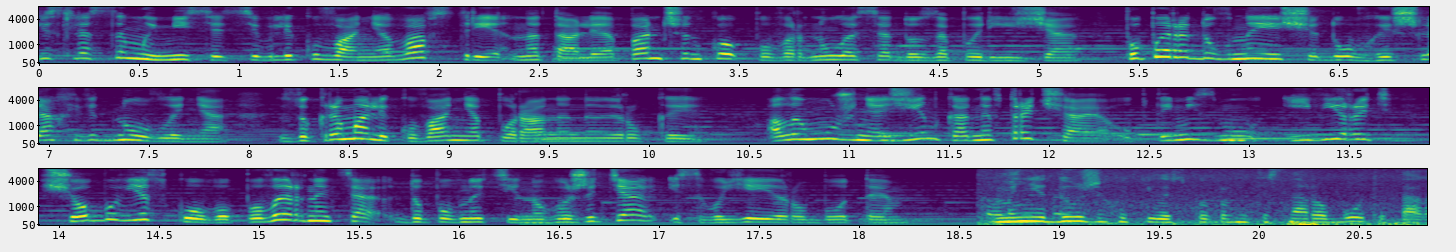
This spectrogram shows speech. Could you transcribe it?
Після семи місяців лікування в Австрії Наталія Панченко повернулася до Запоріжжя. Попереду в неї ще довгий шлях відновлення, зокрема лікування пораненої руки. Але мужня жінка не втрачає оптимізму і вірить, що обов'язково повернеться до повноцінного життя і своєї роботи. Мені дуже хотілося повернутися на роботу, так,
